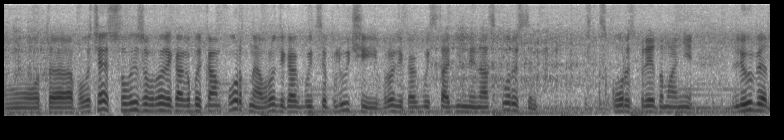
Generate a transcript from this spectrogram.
Вот. А получается, что лыжа вроде как бы комфортная, а вроде как бы цеплючие, и вроде как бы стабильные на скорости. Скорость при этом они любят.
